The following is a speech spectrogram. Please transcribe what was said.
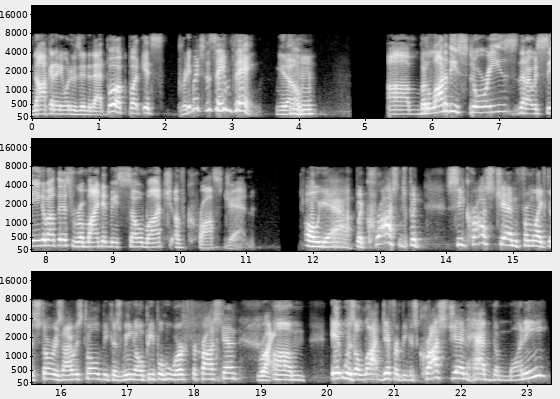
knocking anyone who's into that book, but it's pretty much the same thing, you know. Mm-hmm. Um, but a lot of these stories that I was seeing about this reminded me so much of CrossGen. Oh yeah, but cross, but see CrossGen from like the stories I was told because we know people who worked for CrossGen. Right. Um, it was a lot different because CrossGen had the money,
